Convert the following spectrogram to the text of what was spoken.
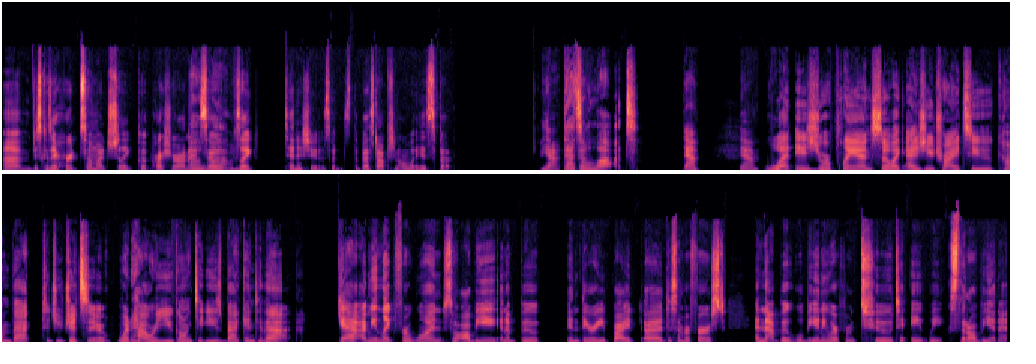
um, just because it hurts so much to like put pressure on it. Oh, so wow. it was like tennis shoes was the best option always. But yeah, That's a lot. yeah. Yeah. What is your plan? So, like, as you try to come back to jujitsu, what? How are you going to ease back into that? Yeah, I mean, like for one, so I'll be in a boot in theory by uh, December first, and that boot will be anywhere from two to eight weeks that I'll be in it.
